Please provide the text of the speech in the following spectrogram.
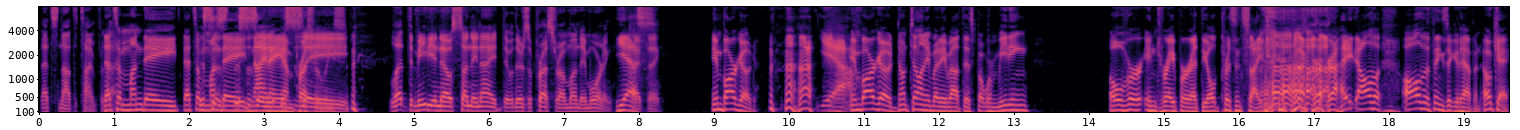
that's not the time for that's that. That's a Monday. That's a This is- Monday is 9 a.m. press a release. let the media know Sunday night that there's a presser on Monday morning. Yes. Type thing. Embargoed. Yeah. Embargoed. Don't tell anybody about this, but we're meeting over in Draper at the old prison site. right? All the all the things that could happen. Okay.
